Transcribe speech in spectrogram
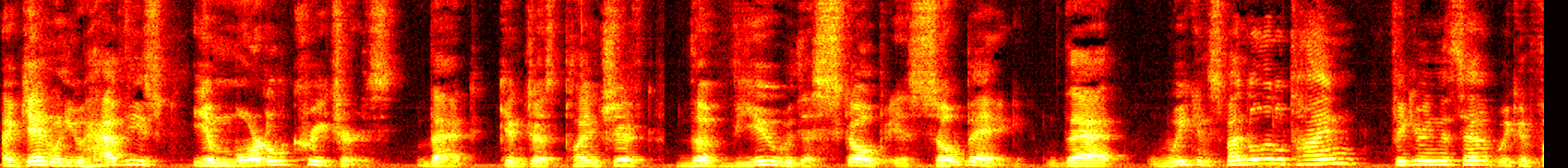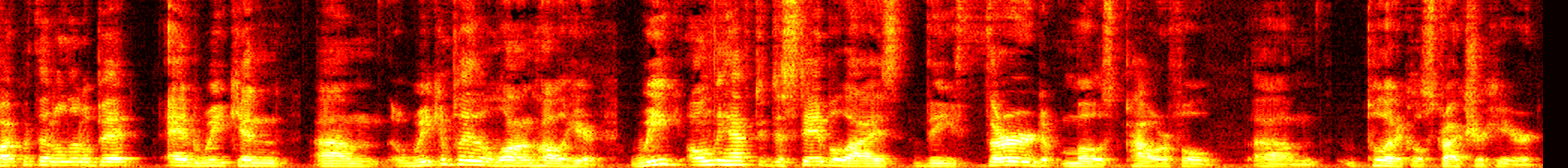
again, when you have these immortal creatures that can just plane shift, the view, the scope is so big that we can spend a little time figuring this out. We can fuck with it a little bit, and we can um, we can play the long haul here. We only have to destabilize the third most powerful um, political structure here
